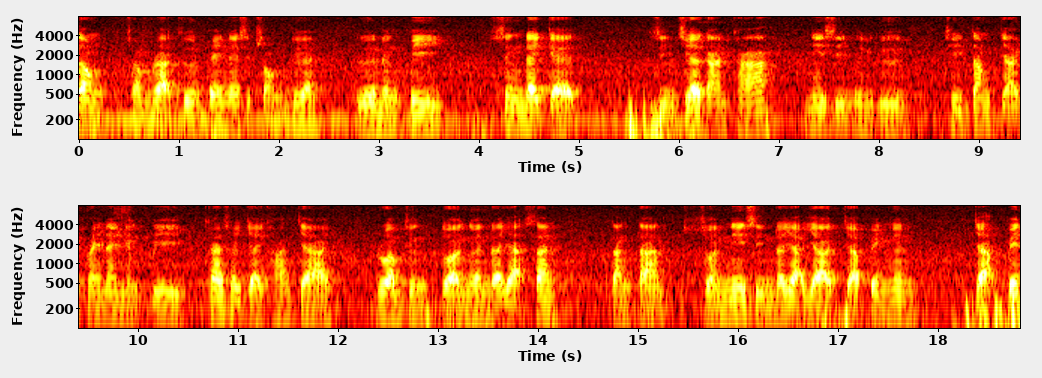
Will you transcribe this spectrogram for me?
ต้องชำระคืนภายใน 12 เดือน หรือ 1 ปี ซึ่งได้แก่สินเชื่อการค้าหนี้สินอื่น ๆ ที่ต้องจ่ายภายใน 1 ปี ค่าใช้จ่ายค้างจ่าย รวมถึงตัวเงินระยะสั้นต่างๆ ส่วนหนี้สินระยะยาวจะเป็นเงินจะเป็น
